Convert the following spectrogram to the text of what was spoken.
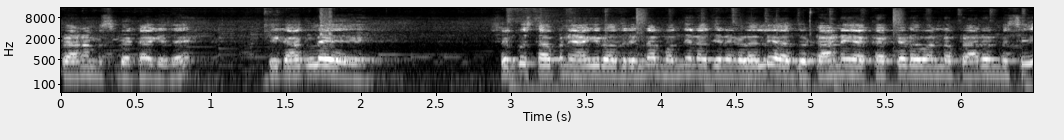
ಪ್ರಾರಂಭಿಸಬೇಕಾಗಿದೆ. ಈಗಾಗಲೇ ಶಂಕುಸ್ಥಾಪನೆ ಆಗಿರೋದ್ರಿಂದ ಮುಂದಿನ ದಿನಗಳಲ್ಲಿ ಅದು ಠಾಣೆಯ ಕಟ್ಟಡವನ್ನು ಪ್ರಾರಂಭಿಸಿ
